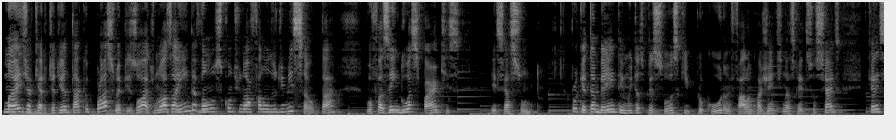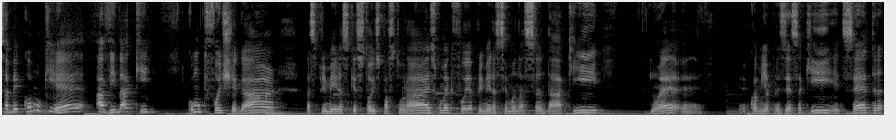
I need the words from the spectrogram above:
Mas já quero te adiantar que o próximo episódio nós ainda vamos continuar falando de missão, tá? Vou fazer em duas partes esse assunto. Porque também tem muitas pessoas que procuram e falam com a gente nas redes sociais, querem saber como que é a vida aqui, como que foi chegar, as primeiras questões pastorais, como é que foi a primeira Semana Santa aqui, não é? é, com a minha presença aqui, etc.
